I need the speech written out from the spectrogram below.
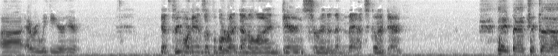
uh, every week that you're here. Yeah, three more hands up. We'll go right down the line. Darren, Soren, and then Matt. Go ahead, Darren. Hey, Patrick. Uh,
